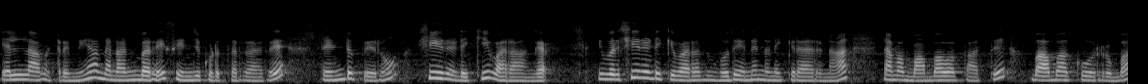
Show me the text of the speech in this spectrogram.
எல்லாவற்றையுமே அந்த நண்பரே செஞ்சு கொடுத்துட்றாரு ரெண்டு பேரும் ஷீரடிக்கு வராங்க. இவர் ஷீரடிக்கு வரும்போது என்ன நினைக்கிறாருன்னா நம்ம பாபாவை பார்த்து பாபாவுக்கு ஒரு ரூபா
